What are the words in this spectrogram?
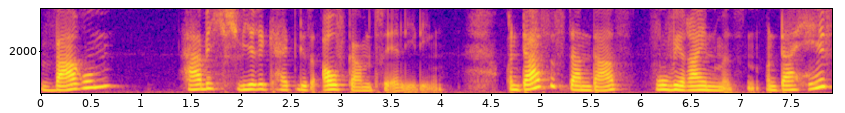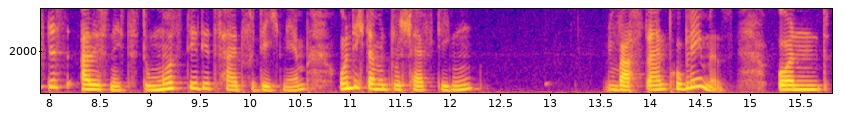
Warum habe ich Schwierigkeiten, diese Aufgaben zu erledigen? Und das ist dann das, wo wir rein müssen. Und da hilft es alles nichts. Du musst dir die Zeit für dich nehmen und dich damit beschäftigen, was dein Problem ist. Und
